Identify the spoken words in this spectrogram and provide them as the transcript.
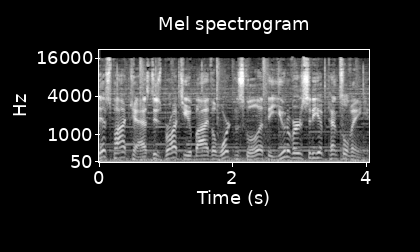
This podcast is brought to you by the Wharton School at the University of Pennsylvania.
